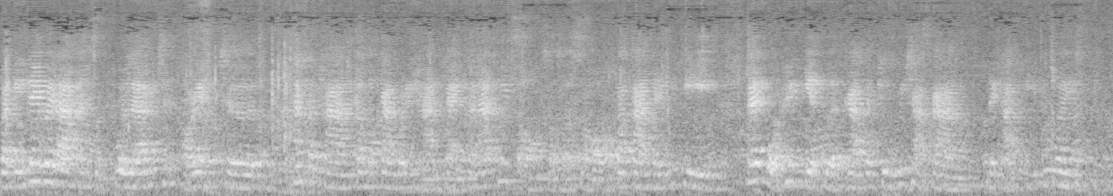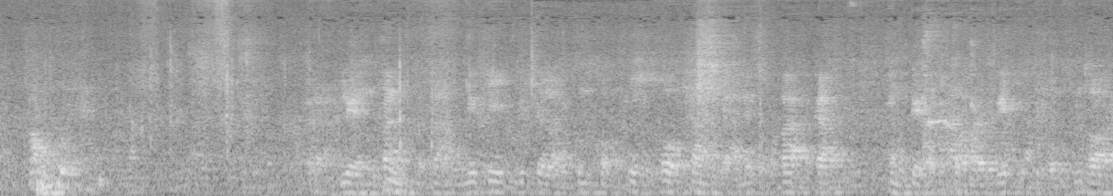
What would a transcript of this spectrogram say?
วันนี้ได้เวลาอันสมควรแล้วดิฉันขอเรียนเชิญท่านประธานกรรมการบริหารแผนคณะที่ 2 สส ประธานในพิธี ได้โปรดให้เกียรติเปิดการประชุมวิชาการในครั้งนี้ด้วยขอบคุณค่ะเรียนท่านประธานนิธิวิทยาลัยคุ้มครองผู้บริโภคด้านยาและสุขภาพครับท่านเภสัชกรวรวิทย์อิทธิพงศ์สุนทร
